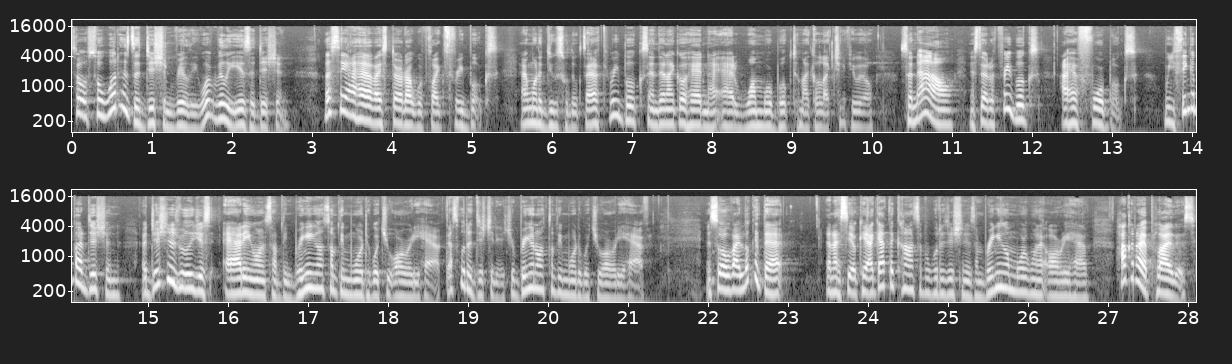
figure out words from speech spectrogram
So, so what is addition really? What really is addition? Let's say I have, I start out with like three books. I want to do some books. I have three books, and then I go ahead and I add one more book to my collection, if you will. So now, instead of three books, I have four books. When you think about addition, addition is really just adding on something, bringing on something more to what you already have. That's what addition is. You're bringing on something more to what you already have. And so if I look at that, and I say, okay, I got the concept of what addition is. I'm bringing on more than what I already have. How could I apply this?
